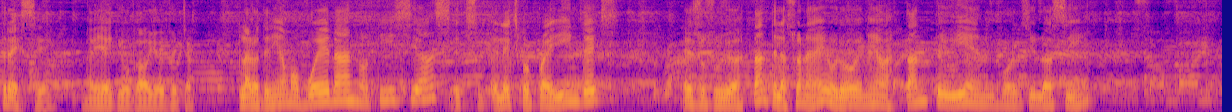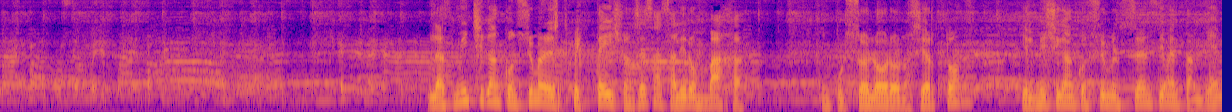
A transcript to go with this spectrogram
13? Me había equivocado yo de fecha. Claro, teníamos buenas noticias. El Export Price Index. Eso subió bastante. La zona euro venía bastante bien, por decirlo así. Las Michigan Consumer Expectations, esas salieron bajas. Impulsó el oro, ¿no es cierto? Y el Michigan Consumer Sentiment también.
